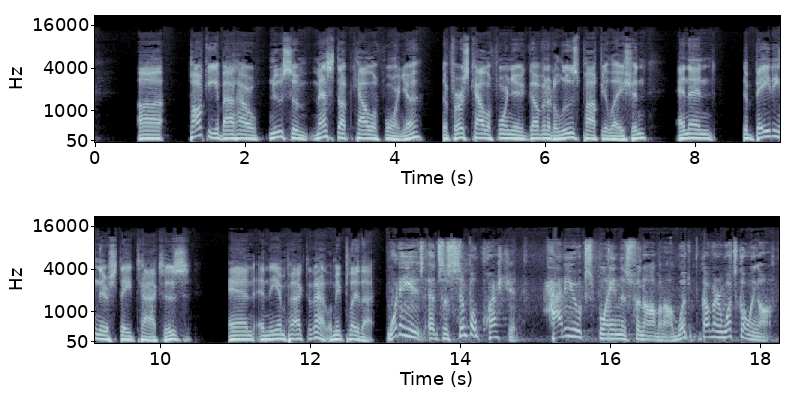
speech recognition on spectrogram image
uh, talking about how Newsom messed up California, the first California governor to lose population, and then debating their state taxes and and the impact of that. Let me play that. What do you? It's a simple question. How do you explain this phenomenon? What, Governor? What's going on?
